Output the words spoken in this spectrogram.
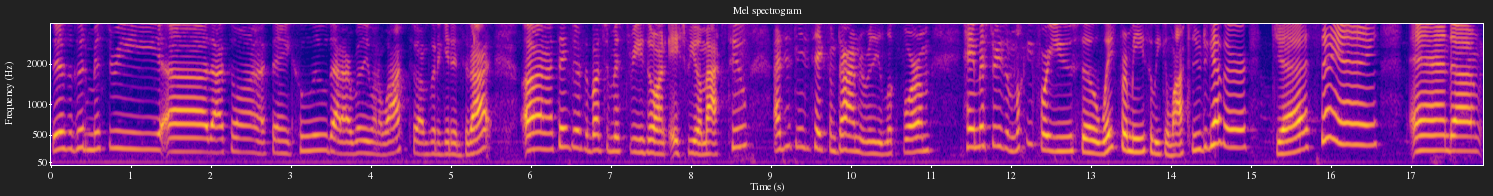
there's a good mystery uh, that's on, I think, Hulu that I really want to watch, so I'm going to get into that. Uh, and I think there's a bunch of mysteries on HBO Max too. I just need to take some time to really look for them. Hey, mysteries, I'm looking for you, so wait for me so we can watch them together. Just saying. And um,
